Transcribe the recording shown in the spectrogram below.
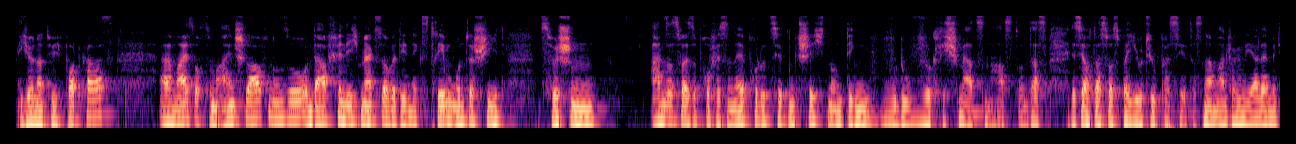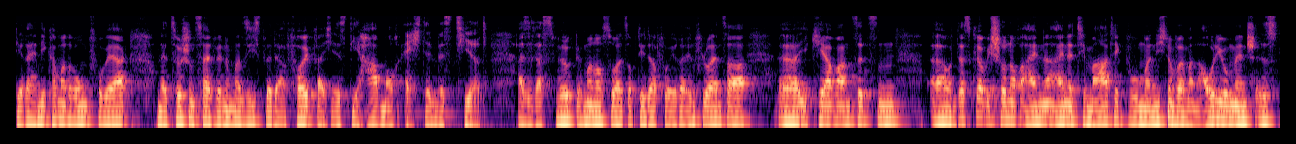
Ich höre natürlich Podcasts, äh, meist auch zum Einschlafen und so. Und da finde ich, merkst du aber den extremen Unterschied zwischen ansatzweise professionell produzierten Geschichten und Dingen, wo du wirklich Schmerzen hast. Und das ist ja auch das, was bei YouTube passiert ist. Ne? Am Anfang haben die alle mit ihrer Handykamera rumvorwerkt und in der Zwischenzeit, wenn du mal siehst, wer da erfolgreich ist, die haben auch echt investiert. Also das wirkt immer noch so, als ob die da vor ihrer Influencer-Ikea-Wand äh, sitzen. Äh, und das glaube ich schon noch eine, eine Thematik, wo man nicht nur, weil man Audiomensch ist,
